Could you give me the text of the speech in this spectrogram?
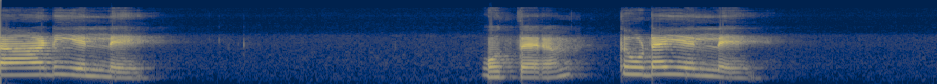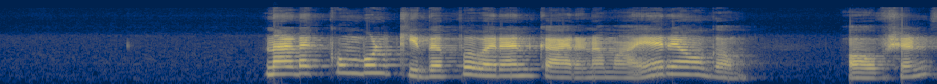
താടിയല്ലേ. ഉത്തരം തുടയല്ല്. നടക്കുമ്പോൾ കിതപ്പ് വരാൻ കാരണമായ രോഗം. Options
